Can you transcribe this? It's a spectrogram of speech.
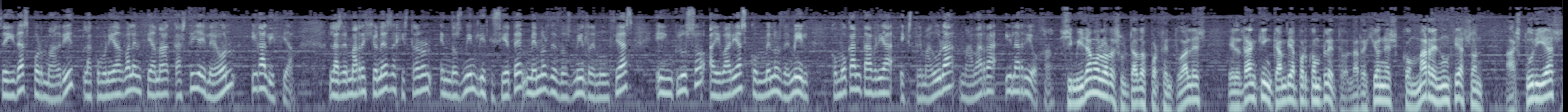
seguidas por Madrid, la Comunidad Valenciana, Castilla y León y Galicia. Las demás regiones registraron en 2017 menos de 2.000 renuncias e incluso hay varias con menos de 1.000, como Cantabria, Extremadura, Navarra y La Rioja. Si miramos los resultados porcentuales, el ranking cambia por completo. Las regiones con más renuncias son Asturias,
